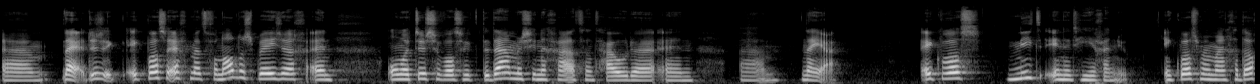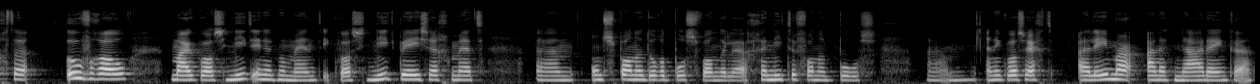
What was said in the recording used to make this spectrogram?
um, nou ja, dus ik, ik was echt met van alles bezig. En ondertussen was ik de dames in de gaten aan houden. En um, nou ja, ik was niet in het hier en nu. Ik was met mijn gedachten overal, maar ik was niet in het moment. Ik was niet bezig met um, ontspannen door het bos wandelen, genieten van het bos. Um, en ik was echt alleen maar aan het nadenken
